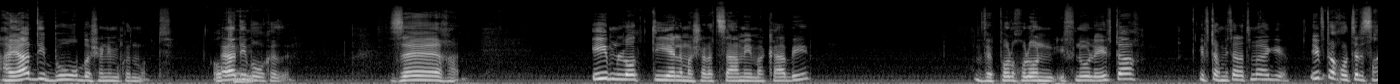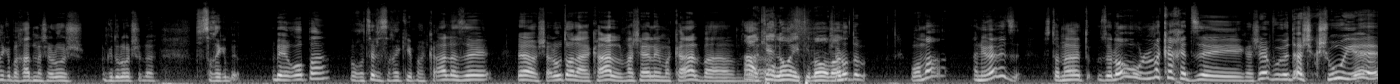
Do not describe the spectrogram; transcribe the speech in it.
היה דיבור בשנים הקודמות. היה אוקיי. דיבור כזה. זה אחד. אם לא תהיה למשל הצעה ממכבי, ופועל חולון יפנו ליפתח, יפתח מצד עצמו יגיע. יפתח רוצה לשחק באחת מהשלוש הגדולות שלה, לשחק ב- באירופה, ורוצה לשחק עם הקהל הזה. יודע, שאלו אותו על הקהל, מה שהיה לו עם הקהל. אה, כן, לא ראיתי, מה הוא אמר? הוא אמר, אני אוהב את זה. זאת אומרת, זה לא, הוא לא לקח את זה קשה, והוא יודע שכשהוא יהיה,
